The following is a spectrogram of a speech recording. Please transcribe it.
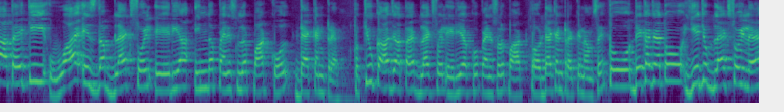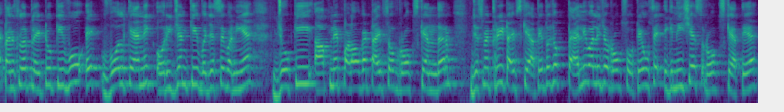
आता है कि why is the black soil area in the peninsular part call Deccan trap तो क्यों कहा जाता है ब्लैक सॉइल एरिया को पेनिसुलर पार्ट और डेकन ट्रैप के नाम से? तो देखा जाए तो ये जो ब्लैक सॉइल है पेनिसुलर प्लेटू की, वो एक वोल्केनिक ओरिजिन की वजह से बनी है, जो कि आपने पढ़ा होगा टाइप्स ऑफ़ रॉक्स के अंदर, जिसमें थ्री टाइप्स के आते हैं। तो जो पहली वाली जो रॉक्स होते हैं, उसे इग्निशियस रॉक्स कहते हैं,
